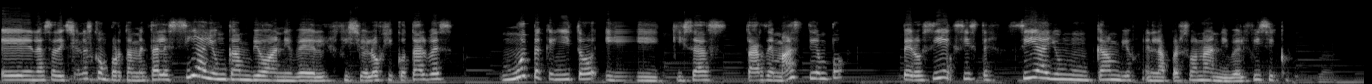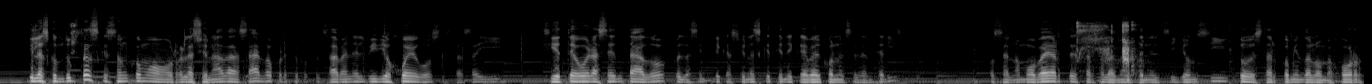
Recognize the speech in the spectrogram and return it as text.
en las adicciones comportamentales sí hay un cambio a nivel fisiológico, tal vez muy pequeñito y, quizás tarde más tiempo, pero sí existe, sí hay un cambio en la persona a nivel físico. Y las conductas que son como relacionadas a, ¿no? Por ejemplo, pensaba en el videojuego, si estás ahí siete horas sentado, pues las implicaciones que tiene que ver con el sedentarismo. O sea, no moverte, estar solamente en el silloncito, estar comiendo a lo mejor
